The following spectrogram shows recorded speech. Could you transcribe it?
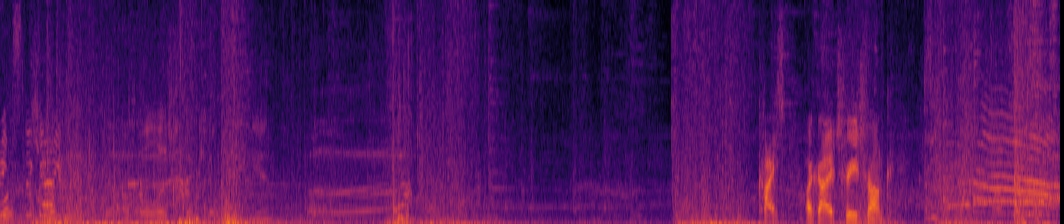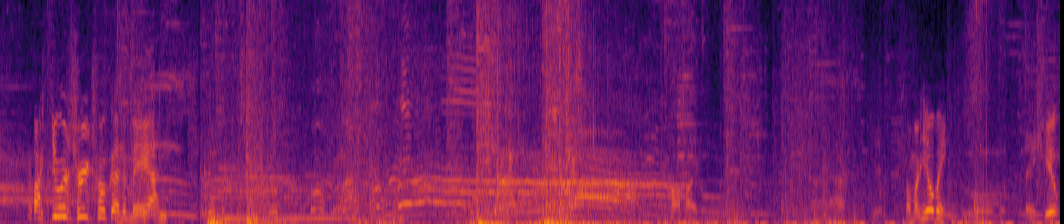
Reached the gate. Oh, that killed me again. Guys, I got a tree trunk. I threw a tree trunk at a man. Someone heal me. Thank you.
